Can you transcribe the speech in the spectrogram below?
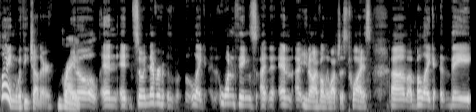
playing with each other right you know and it so it never like one of the things I, and uh, you know i've only watched this twice um but like they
